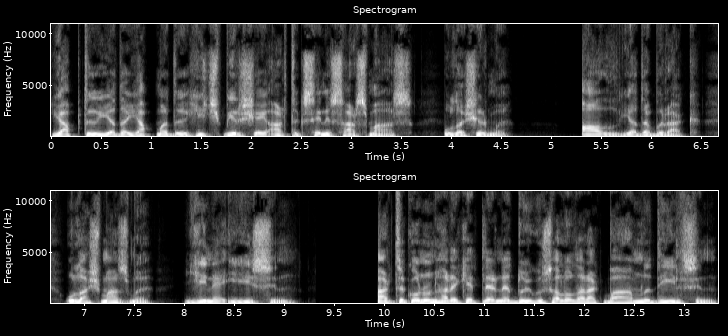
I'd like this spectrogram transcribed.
yaptığı ya da yapmadığı hiçbir şey artık seni sarsmaz. Ulaşır mı? Al ya da bırak. Ulaşmaz mı? Yine iyisin. Artık onun hareketlerine duygusal olarak bağımlı değilsin,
